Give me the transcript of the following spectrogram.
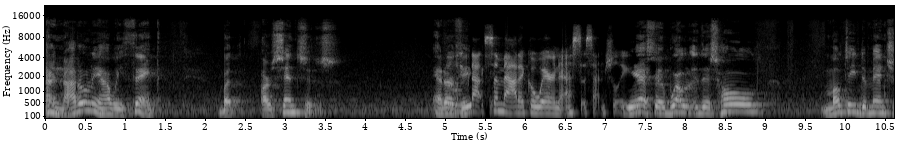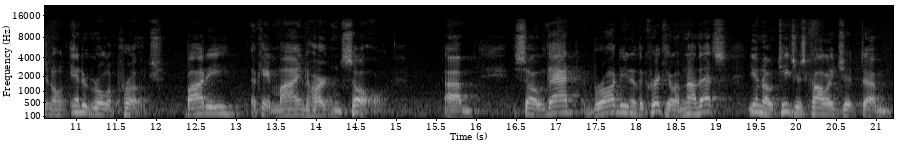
not only how we think, but our senses and our like that somatic awareness, essentially. Yes, uh, well, this whole multidimensional integral approach body, okay, mind, heart, and soul. Um, so that broadening of the curriculum, now that's, you know, Teachers College at um,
